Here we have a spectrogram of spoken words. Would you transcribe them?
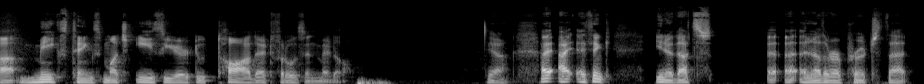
uh, makes things much easier to thaw that frozen middle. Yeah. I i think you know that's a, another approach that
